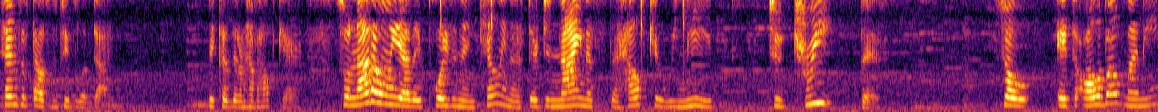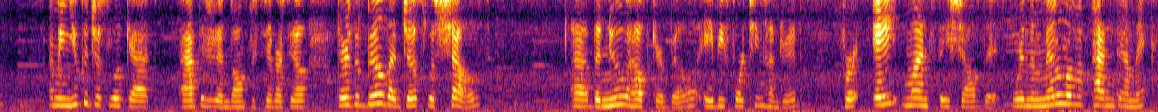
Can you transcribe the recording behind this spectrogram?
tens of thousands of people have died because they don't have health care. So not only are they poisoning and killing us, they're denying us the health care we need to treat this. So it's all about money. I mean, you could just look at Anthony Rendon, Cristina Garcia. There's a bill that just was shelved, uh, the new healthcare bill, AB 1400. For eight months, they shelved it. We're in the middle of a pandemic.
